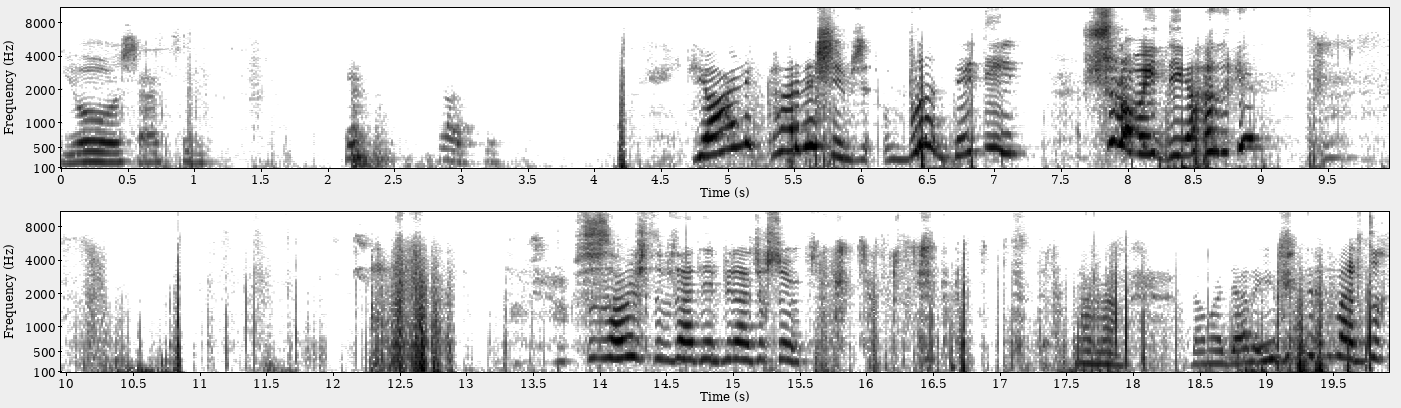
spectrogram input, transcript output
Yo sensin. Tamam sus. Yani kardeşim bura dediğin şura mıydı yani? Susamıştım zaten birazcık su. Tamam. Damacanayı bitirdim artık.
